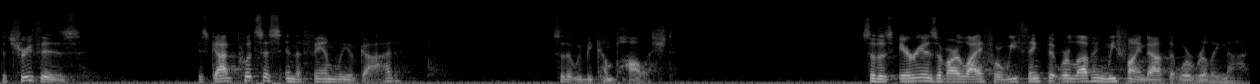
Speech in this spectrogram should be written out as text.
The truth is, is God puts us in the family of God so that we become polished. So, those areas of our life where we think that we're loving, we find out that we're really not.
